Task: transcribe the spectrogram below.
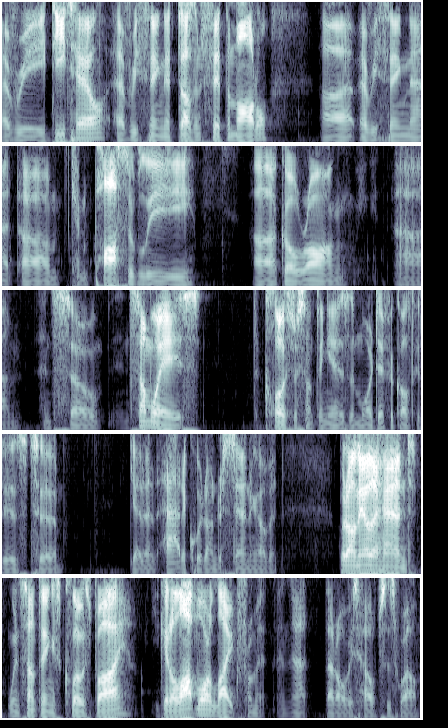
every detail, everything that doesn't fit the model, uh, everything that um, can possibly uh, go wrong. Um, and so, in some ways, the closer something is, the more difficult it is to get an adequate understanding of it. But on the other hand, when something is close by, you get a lot more light from it, and that, that always helps as well.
